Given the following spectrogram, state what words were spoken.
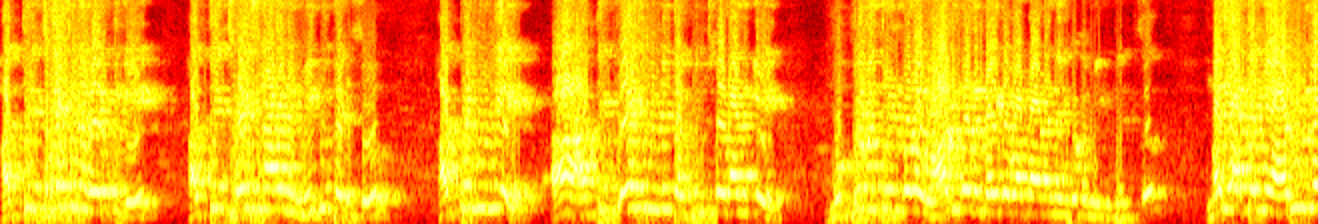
హత్య చేసిన వ్యక్తికి హత్య చేసినారని మీకు తెలుసు. హత్య నుండి ఆ హత్య కేసు నుండి తప్పించుకోవడానికి ముఖ్యమంత్రిని కూడా వాడుకొని బయటపడ్డాడనేది కూడా మీకు తెలుసు. మరి అతన్ని అరువుగా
